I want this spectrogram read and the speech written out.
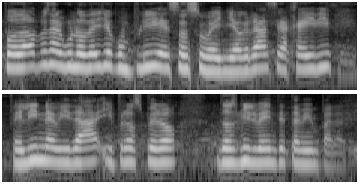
podamos alguno de ellos cumplir esos sueños. Gracias Heidi, feliz Navidad y próspero 2020 también para ti.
